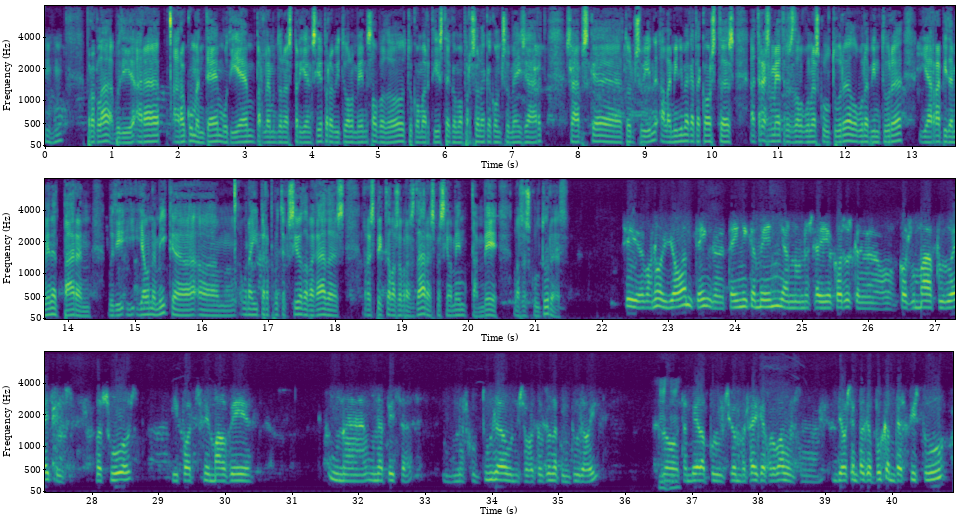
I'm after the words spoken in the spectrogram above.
Uh -huh. Però clar, vull dir, ara, ara ho comentem, ho diem, parlem d'una experiència, però habitualment, Salvador, tu com a artista, com a persona que consumeix art, saps que tot sovint, a la mínima que t'acostes a 3 metres d'alguna escultura, d'alguna pintura, ja ràpidament et paren. Vull dir, hi ha una mica um, una hiperprotecció de vegades respecte a les obres d'art, especialment també les escultures. Sí, eh, bueno, jo entenc que tècnicament hi ha una sèrie de coses que el cos humà produeix, les suors, i pots fer malbé una, una peça, una escultura, una, sobretot una pintura, oi? Però Mhm. també la pol·lució atmosfèrica, però vamos, eh, jo sempre que puc em despisto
